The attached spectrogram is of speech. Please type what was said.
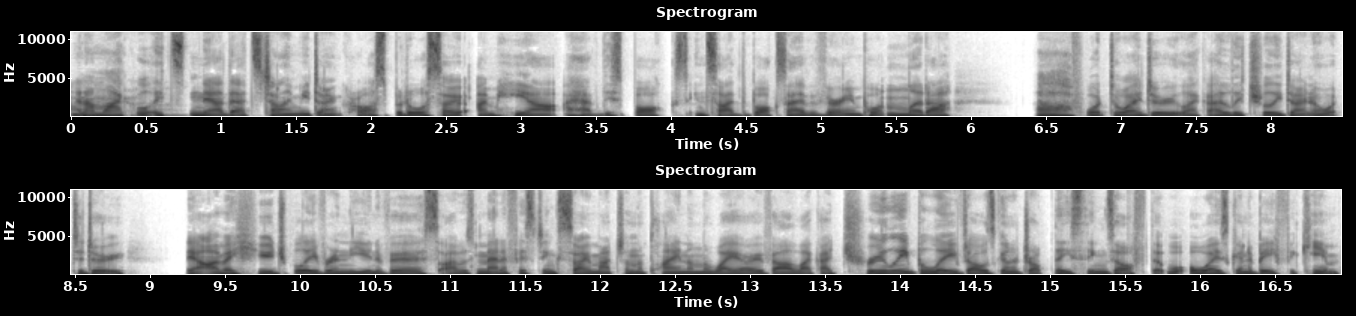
And oh I'm like, well, it's now that's telling me don't cross, but also I'm here. I have this box. Inside the box, I have a very important letter. Oh, what do I do? Like, I literally don't know what to do. Now, I'm a huge believer in the universe. I was manifesting so much on the plane on the way over. Like, I truly believed I was going to drop these things off that were always going to be for Kim.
